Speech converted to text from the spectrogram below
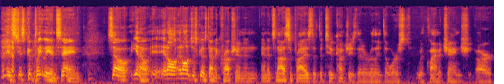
it's just completely insane. So you know, it, it, all it all just goes down to corruption, and and it's not a surprise that the two countries that are really the worst with climate change are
